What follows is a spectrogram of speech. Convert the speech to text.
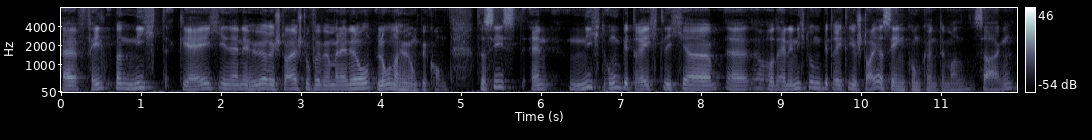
äh, fällt man nicht gleich in eine höhere Steuerstufe, wenn man eine Lohnerhöhung bekommt. Das ist ein nicht unbeträchtlicher äh, oder eine nicht unbeträchtliche Steuersenkung, könnte man sagen.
